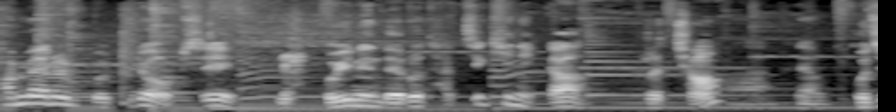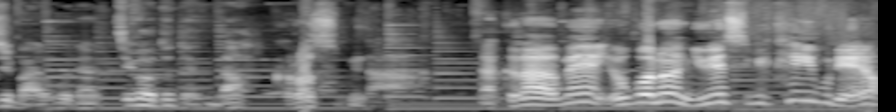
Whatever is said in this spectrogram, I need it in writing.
화면을 볼 필요 없이 네. 보이는 대로 다 찍히니까 그렇죠? 아, 그냥 보지 말고 그냥 찍어도 된다. 그렇습니다. 자, 그 다음에 요거는 USB 케이블이에요.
